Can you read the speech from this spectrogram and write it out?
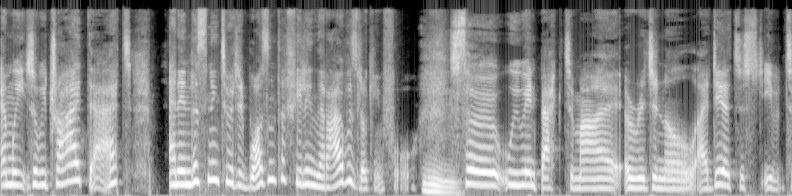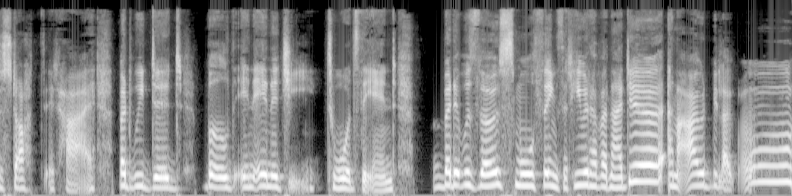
and we so we tried that and in listening to it it wasn't the feeling that I was looking for. Hmm. So we went back to my original idea to to start it high, but we did build in energy towards the end. But it was those small things that he would have an idea and I would be like, "Oh,"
